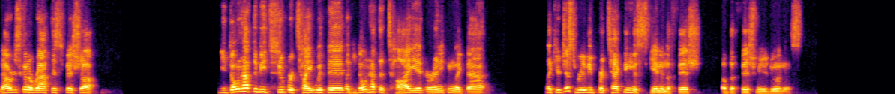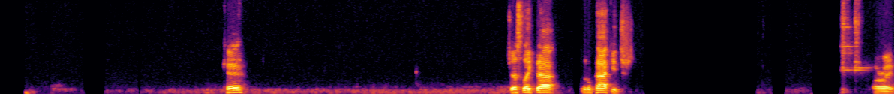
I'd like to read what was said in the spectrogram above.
now we're just going to wrap this fish up. You don't have to be super tight with it. Like you don't have to tie it or anything like that. Like you're just really protecting the skin and the fish of the fish when you're doing this. Okay. Just like that, little package. All right.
